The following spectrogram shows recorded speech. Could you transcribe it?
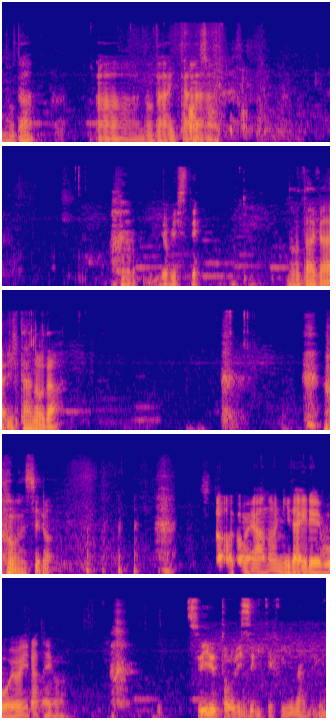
野田？ああ、野田いたな。菅さんとか。呼び捨て。野田がいたのだ。面白い。ちょっと、あごめん、あの、2台冷房用いらないわ。梅雨通り過ぎて冬なんだけど。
